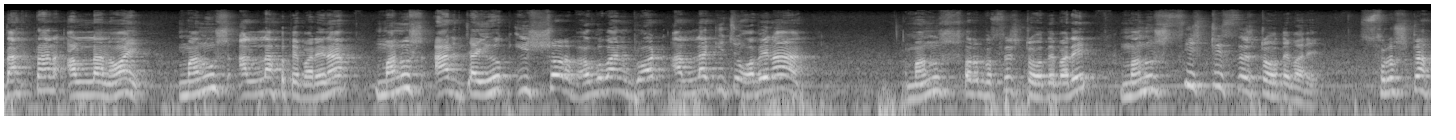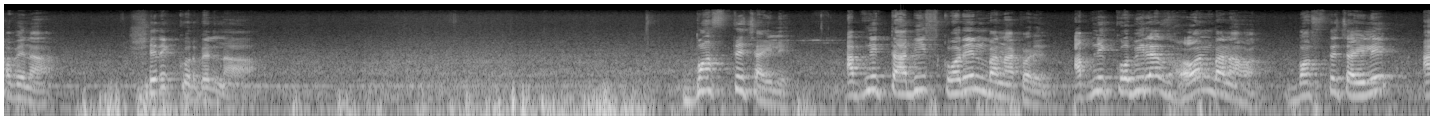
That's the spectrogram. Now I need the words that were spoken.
ডাক্তার আল্লাহ নয়, মানুষ আল্লাহ হতে পারে না, মানুষ আর যাই হোক, ঈশ্বর, ভগবান, গড, আল্লাহ কিছু হবে না। মানুষ সর্বশ্রেষ্ঠ হতে পারে, মানুষ সৃষ্টি শ্রেষ্ঠ হতে পারে, স্রষ্টা হবে না, শেরিক করবেন না। বাঁচতে চাইলে আপনি তাবিজ করেন বা না করেন, আপনি কবিরাজ হন বা না হন, বাঁচতে চাইলে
